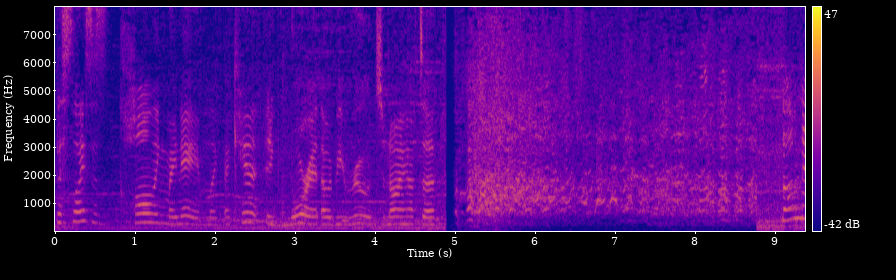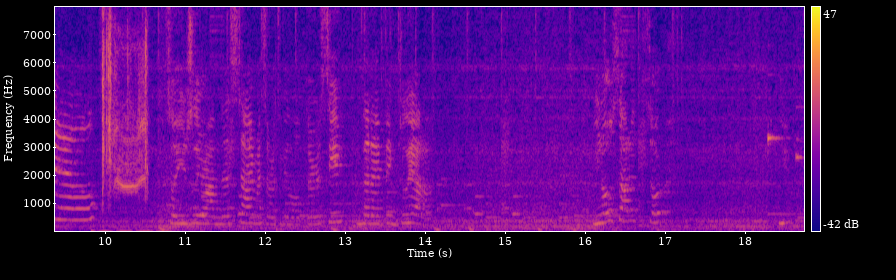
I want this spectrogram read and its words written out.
The slice is calling my name. Like, I can't ignore it. That would be rude. So now I have to... Thumbnail! So usually around this time, I start to get a little thirsty. And then I think, Juliana, you know soda... soda you-.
